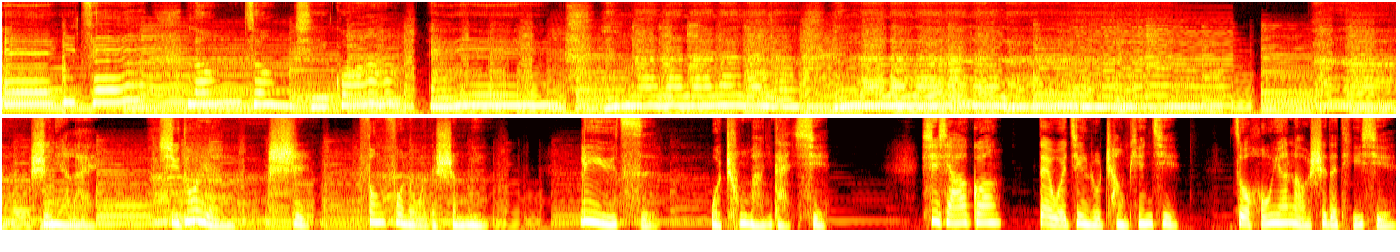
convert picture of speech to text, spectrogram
的一切拢总是我十年来，许多人事丰富了我的生命，立于此，我充满感谢。谢谢阿光带我进入唱片界，左宏元老师的提携，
